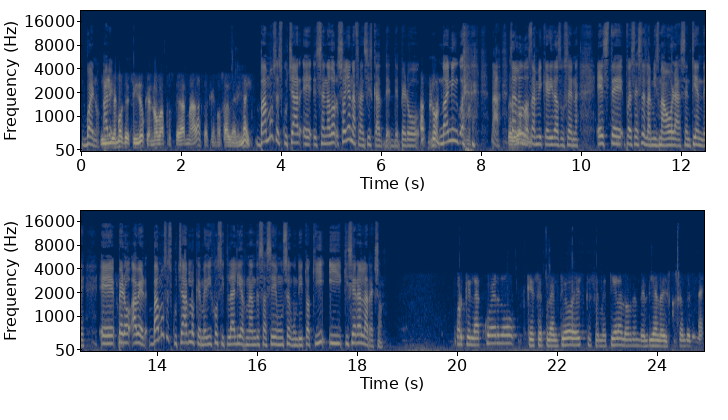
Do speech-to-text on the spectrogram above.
Bueno, y hemos decidido que no va a prosperar nada hasta que no salga ni nadie. Vamos a escuchar, eh, senador, soy Ana Francisca, de, pero ah, no hay ningún... saludos a mi querida Azucena. Este, pues esta es la misma hora, se entiende. Eh, pero, a ver, vamos a escuchar lo que me dijo Citlali Hernández hace un segundito aquí y quisiera la reacción. Porque el acuerdo que se planteó es que se metiera al orden del día en la discusión del INE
